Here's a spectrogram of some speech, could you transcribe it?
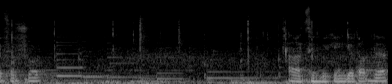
The for sure. I don't think we can get up there.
